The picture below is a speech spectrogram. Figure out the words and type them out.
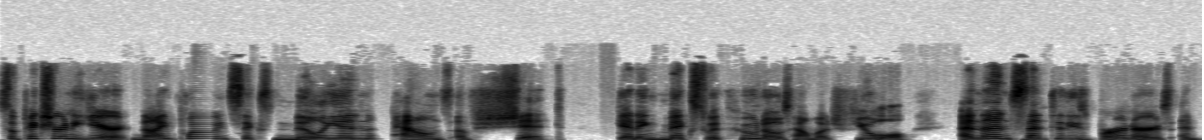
So picture in a year, 9.6 million pounds of shit getting mixed with who knows how much fuel and then sent to these burners and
